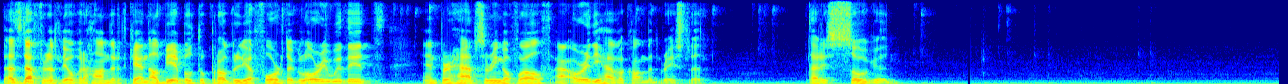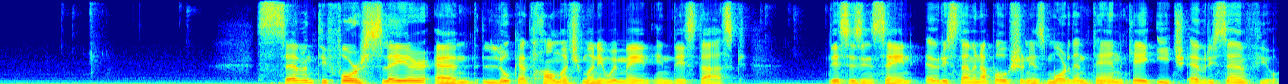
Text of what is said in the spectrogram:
that's definitely over 100k and I'll be able to probably afford the glory with it and perhaps a ring of wealth. I already have a combat bracelet. That is so good. Seventy-four Slayer and look at how much money we made in this task. This is insane. Every stamina potion is more than 10k each. Every Sanfew,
